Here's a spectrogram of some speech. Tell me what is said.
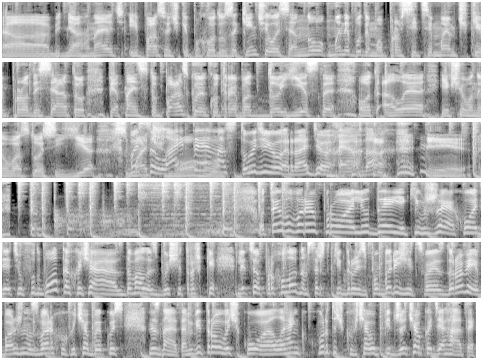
А, бідняга, навіть і пасочки, походу, закінчилися. Ну, ми не будемо про всі ці мемчики про 10-ту, 15-ту паску, яку треба доїсти. От, але якщо вони у вас досі є, смачного. Висилайте на студію Радіо Енда. Ні. От ти говорив про людей, які вже ходять у футболках, хоча здавалось би, що трошки для цього прохолодно. Все ж таки, друзі, побережіть своє здоров'я і бажано зверху, хоча б якусь не знаю, там вітровочку, легеньку курточку, хоча б піджачок одягати.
